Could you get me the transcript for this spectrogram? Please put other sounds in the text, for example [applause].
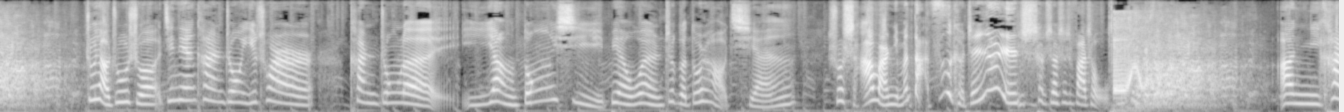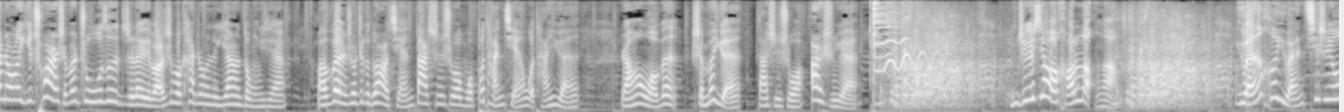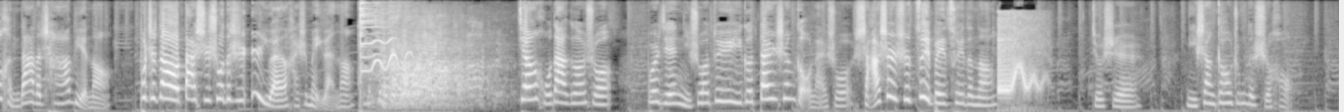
[laughs] 朱小猪说今天看中一串，看中了一样东西，便问这个多少钱。说啥玩意儿？你们打字可真让人这这是发愁 [laughs] 啊！你看中了一串什么珠子之类的吧？是不是看中了一样东西？完问说这个多少钱？大师说我不谈钱，我谈缘。然后我问什么元？大师说二十元。你这个笑话好冷啊！元和元其实有很大的差别呢。不知道大师说的是日元还是美元呢？江湖大哥说：“波儿姐，你说对于一个单身狗来说，啥事儿是最悲催的呢？就是你上高中的时候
